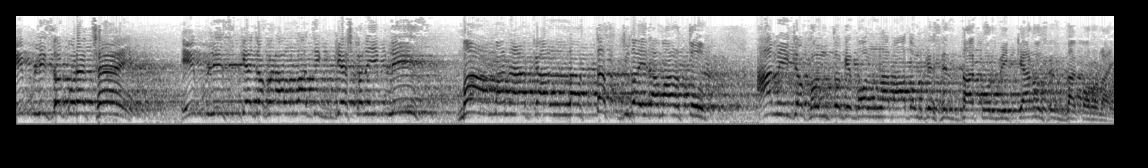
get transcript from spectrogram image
ইবলিসও করেছে। ইবলিসকে যখন আল্লাহ জিজ্ঞেস করে ইবলিস, মা মানাকা আল্লাহ তাসজুদাই আমার আমি যখন তোকে বললাম, আদমকে সেজদা করবি, কেন সেজদা করো নাই?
